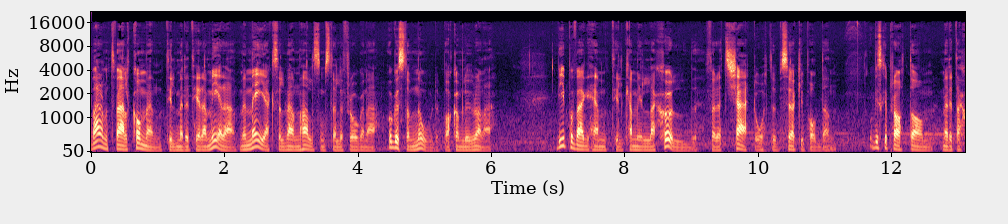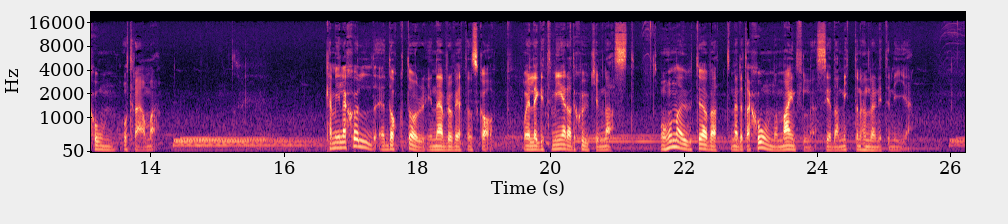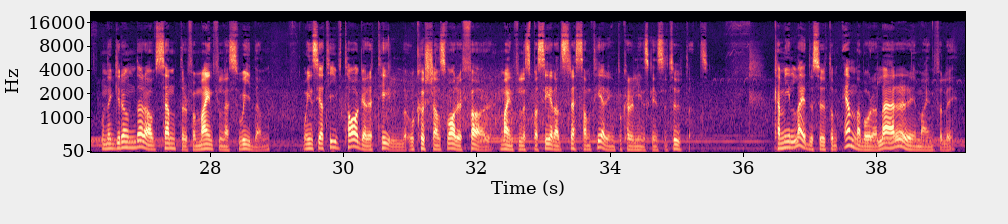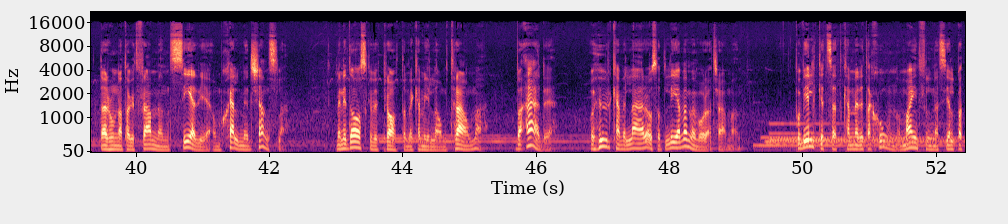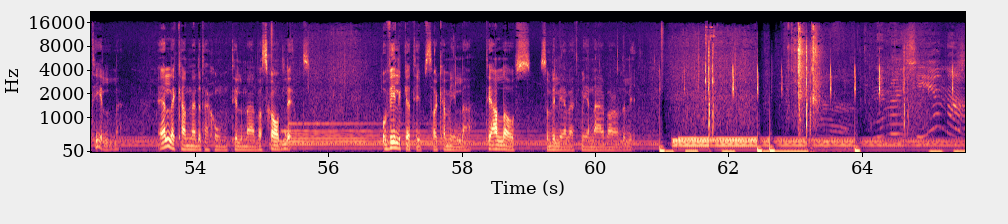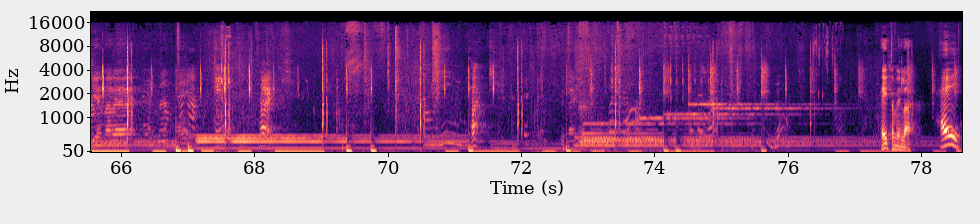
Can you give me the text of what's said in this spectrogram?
Varmt välkommen till Meditera Mera med mig Axel Wennhall som ställer frågorna och Gustav Nord bakom lurarna. Vi är på väg hem till Camilla Sköld för ett kärt återbesök i podden och vi ska prata om meditation och trauma. Camilla Sköld är doktor i neurovetenskap och är legitimerad sjukgymnast och hon har utövat meditation och mindfulness sedan 1999. Hon är grundare av Center for Mindfulness Sweden och initiativtagare till och kursansvarig för mindfulnessbaserad stresshantering på Karolinska institutet. Camilla är dessutom en av våra lärare i Mindfully där hon har tagit fram en serie om självmedkänsla. Men idag ska vi prata med Camilla om trauma. Vad är det? Och hur kan vi lära oss att leva med våra trauman? På vilket sätt kan meditation och mindfulness hjälpa till? Eller kan meditation till och med vara skadligt? Och vilka tips har Camilla till alla oss som vill leva ett mer närvarande liv? Nej men tjena! Tjenare! Hej! Tack! Hej Camilla! Hej!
